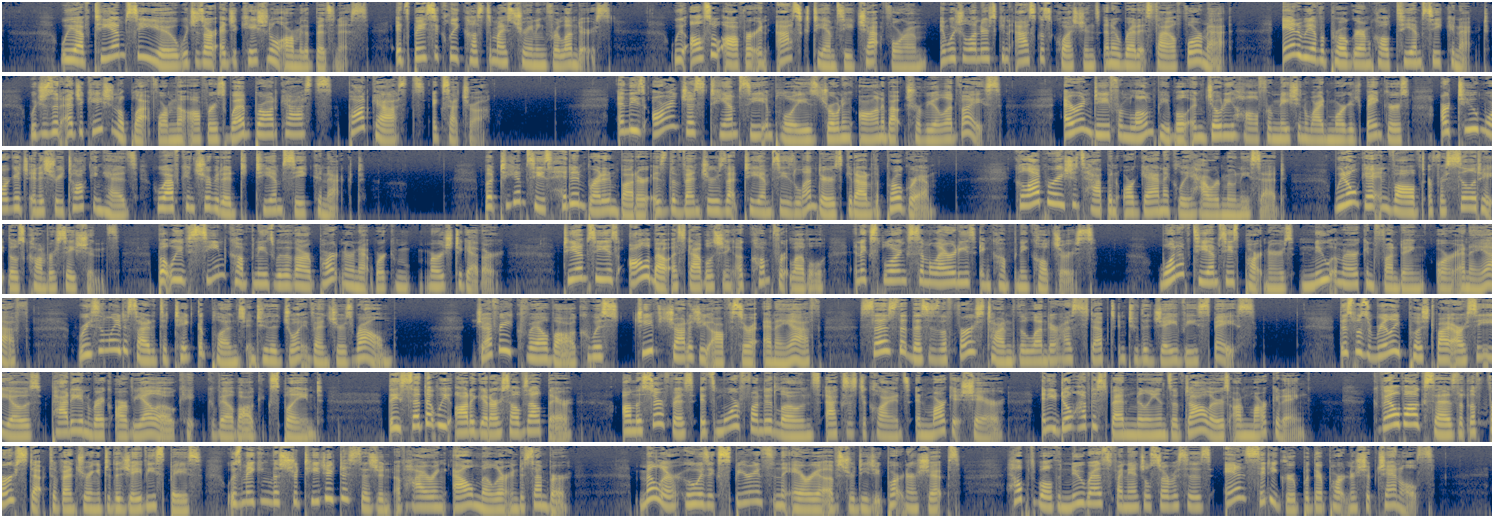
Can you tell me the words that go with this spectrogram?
We have TMCU, which is our educational arm of the business. It's basically customized training for lenders. We also offer an Ask TMC chat forum in which lenders can ask us questions in a Reddit style format. And we have a program called TMC Connect, which is an educational platform that offers web broadcasts, podcasts, etc. And these aren't just TMC employees droning on about trivial advice. Erin D from Loan People and Jody Hall from Nationwide Mortgage Bankers are two mortgage industry talking heads who have contributed to TMC Connect. But TMC's hidden bread and butter is the ventures that TMC's lenders get out of the program. Collaborations happen organically, Howard Mooney said. We don't get involved or facilitate those conversations, but we've seen companies within our partner network merge together. TMC is all about establishing a comfort level and exploring similarities in company cultures. One of TMC's partners, New American Funding, or NAF, recently decided to take the plunge into the joint ventures realm. Jeffrey Kveilvog, who is Chief Strategy Officer at NAF, says that this is the first time that the lender has stepped into the JV space. This was really pushed by our CEOs, Patty and Rick Arvielo, Kveilvog explained. They said that we ought to get ourselves out there. On the surface, it's more funded loans, access to clients, and market share, and you don't have to spend millions of dollars on marketing. Kveilvog says that the first step to venturing into the JV space was making the strategic decision of hiring Al Miller in December. Miller, who is experienced in the area of strategic partnerships, helped both NewRez Financial Services and Citigroup with their partnership channels.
